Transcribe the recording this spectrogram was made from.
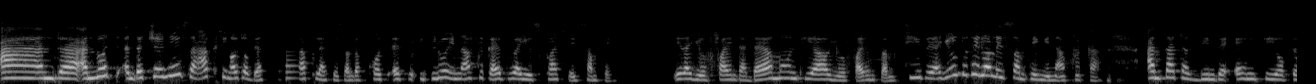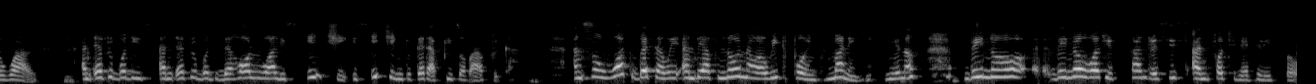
and uh, and not and the Chinese are acting out of their surpluses. And of course, every, you know, in Africa, everywhere you scratch, there's something. Either you'll find a diamond here, you'll find some tea there. You'll do there's always something in Africa, and that has been the envy of the world. And everybody's and everybody, the whole world is itchy, is itching to get a piece of Africa. And so, what better way? And they have known our weak point, money. You know, they know they know what we can't resist. Unfortunately, so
